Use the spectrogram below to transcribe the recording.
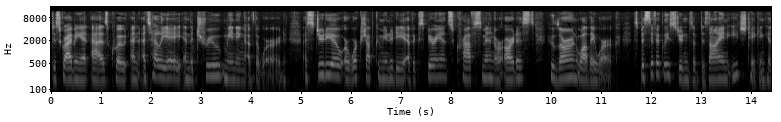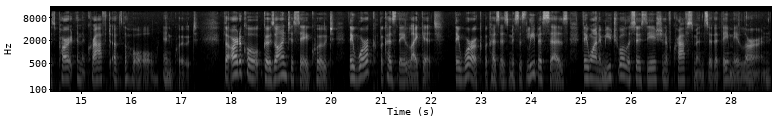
Describing it as, quote, an atelier in the true meaning of the word, a studio or workshop community of experienced craftsmen or artists who learn while they work, specifically students of design, each taking his part in the craft of the whole, end quote. The article goes on to say, quote, they work because they like it. They work because, as Mrs. Liebes says, they want a mutual association of craftsmen so that they may learn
